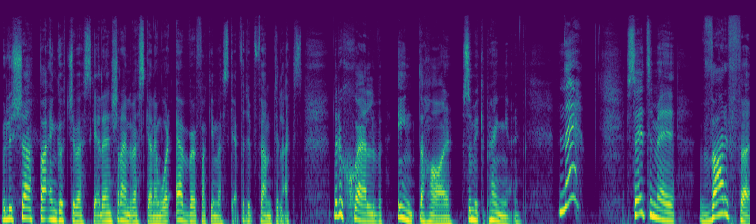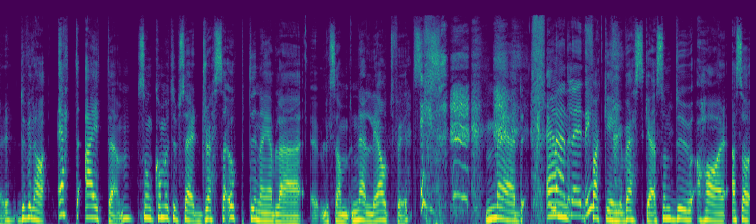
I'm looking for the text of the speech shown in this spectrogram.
Vill du köpa en Gucci-väska eller en Chanel-väska eller en whatever fucking väska för typ 50 lax? När du själv inte har så mycket pengar? nej. Säg till mig varför du vill ha ett item som kommer typ så här dressa upp dina jävla eh, liksom Nelly-outfits med en fucking väska som du har, alltså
